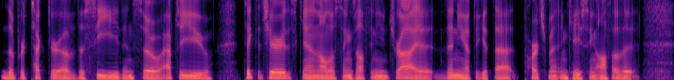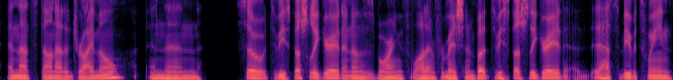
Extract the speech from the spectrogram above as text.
the protector of the seed. And so after you take the cherry, the skin, and all those things off and you dry it, then you have to get that parchment encasing off of it. And that's done at a dry mill. And then, so to be specialty grade, I know this is boring, it's a lot of information, but to be specialty grade, it has to be between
